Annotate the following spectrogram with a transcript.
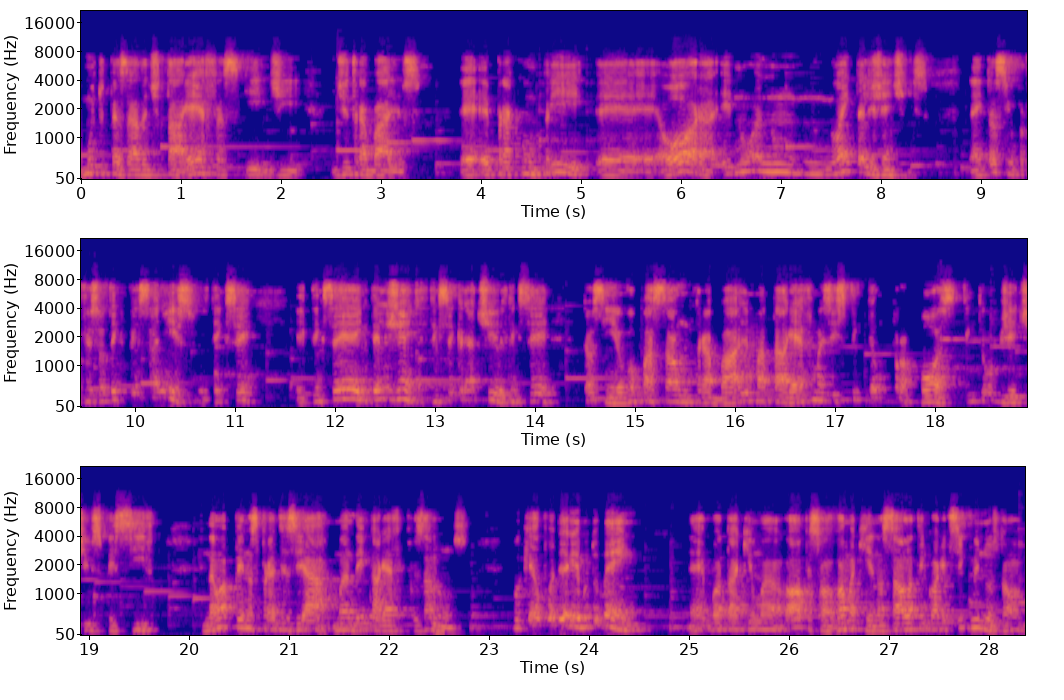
muito pesada de tarefas e de, de trabalhos é, é para cumprir é, hora, ele não, é, não, não é inteligente isso. Né? Então, assim, o professor tem que pensar nisso, ele tem que ser, ele tem que ser inteligente, ele tem que ser criativo, ele tem que ser. Então, assim, eu vou passar um trabalho, uma tarefa, mas isso tem que ter um propósito, tem que ter um objetivo específico, não apenas para dizer, ah, mandei tarefa para os alunos. Porque eu poderia muito bem né, botar aqui uma. Ó, oh, pessoal, vamos aqui, nossa aula tem 45 minutos, então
